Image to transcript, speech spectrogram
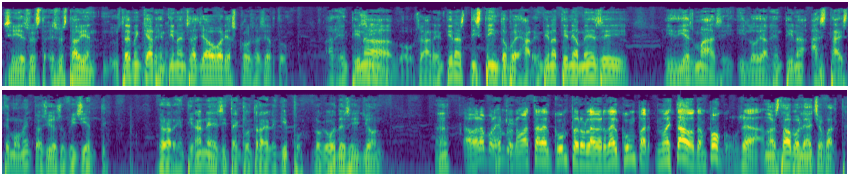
sí, eso está, eso está bien. Ustedes ven que Argentina ha ensayado varias cosas, ¿cierto? Argentina, o sea, Argentina es distinto, pues Argentina tiene a Messi y 10 más, y, y lo de Argentina hasta este momento ha sido suficiente. Pero Argentina necesita encontrar el equipo, lo que vos decís, John. ¿eh? Ahora, por ejemplo, no va a estar el Kun, pero la verdad el Kun no ha estado tampoco. O sea, No ha estado, pues le ha hecho falta.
